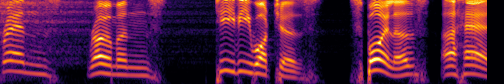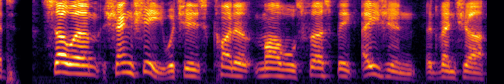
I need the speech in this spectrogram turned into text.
Friends, Romans, TV watchers. Spoilers ahead. So, um, Shang-Chi, which is kind of Marvel's first big Asian adventure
